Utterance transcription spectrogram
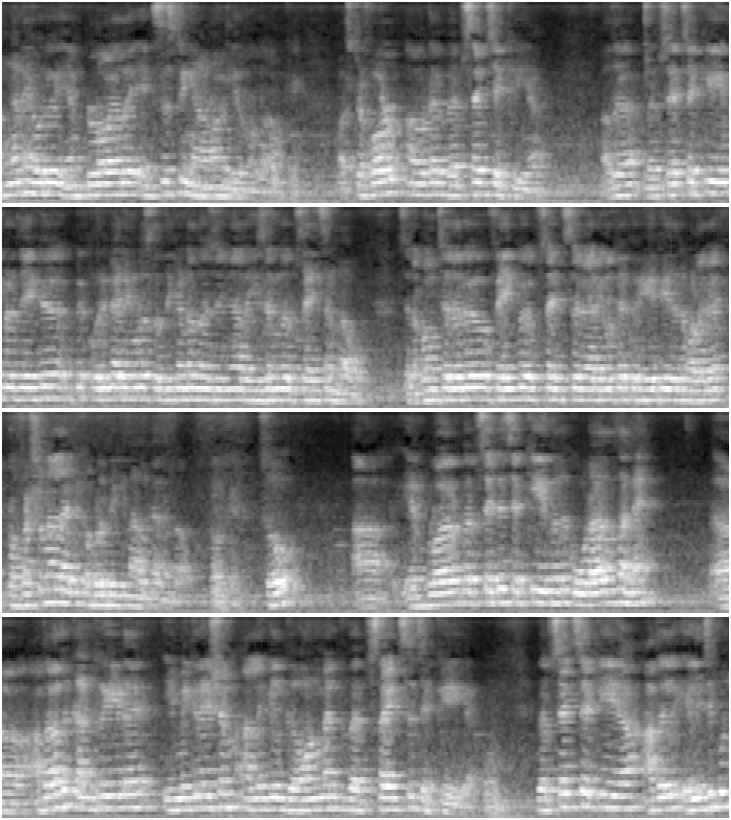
അങ്ങനെ ഒരു എംപ്ലോയർ എക്സിസ്റ്റിംഗ് ആണോ ഇല്ലയോ എന്നുള്ളതാണ്. ഓക്കെ ഫസ്റ്റ് ഓഫ് ഓൾ അവരുടെ വെബ്സൈറ്റ് ചെക്ക് ചെയ്യുക. അത് വെബ്സൈറ്റ് ചെക്ക് ചെയ്യുമ്പോഴത്തേക്ക് ഒരു കാര്യം കൂടെ ശ്രദ്ധിക്കേണ്ടതെന്ന് വെച്ച് കഴിഞ്ഞാൽ റീസൺ വെബ്സൈറ്റ്സ് ഉണ്ടാവും. ചിലപ്പം ചിലർ ഫേക്ക് വെബ്സൈറ്റ്സ് കാര്യങ്ങളൊക്കെ ക്രിയേറ്റ് ചെയ്തിട്ട് വളരെ പ്രൊഫഷണൽ ആയിട്ട് കബളിപ്പിക്കുന്ന ആൾക്കാരുണ്ടാവും. സോ എംപ്ലോയർ വെബ്സൈറ്റ് ചെക്ക് ചെയ്യുന്നത് കൂടാതെ തന്നെ അതായത് അതാത് കൺട്രിയുടെ ഇമിഗ്രേഷൻ അല്ലെങ്കിൽ ഗവൺമെന്റ് വെബ്സൈറ്റ്സ് ചെക്ക് ചെയ്യുക. വെബ്സൈറ്റ് ചെക്ക് ചെയ്യുക അതിൽ എലിജിബിൾ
